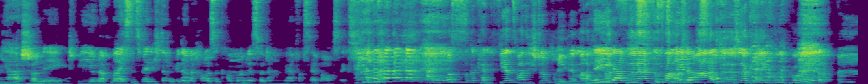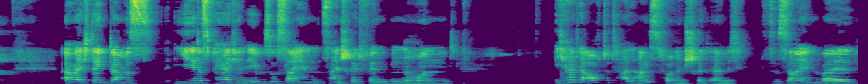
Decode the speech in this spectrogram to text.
ja, schon irgendwie. Und auch meistens, wenn ich dann wieder nach Hause komme oder so, dann haben wir einfach selber auch Sex. also du musst sogar keine 24-Stunden-Regel machen. Nee, gar nicht. Sondern das war automatisch. Okay, gut, gut. Aber ich denke, da muss jedes Pärchen eben so sein, seinen Schritt finden. Mhm. Und ich hatte auch total Angst vor dem Schritt, ehrlich zu sein, weil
